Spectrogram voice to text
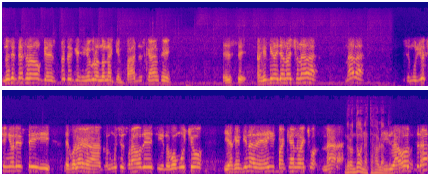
no se te hace raro que después de que el señor Grondona, que en paz descanse, este, Argentina ya no ha hecho nada, nada. Se murió el señor este y dejó la, con muchos fraudes y robó mucho y Argentina de ahí para acá no ha hecho nada. Grondona, estás hablando. Y la otra,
